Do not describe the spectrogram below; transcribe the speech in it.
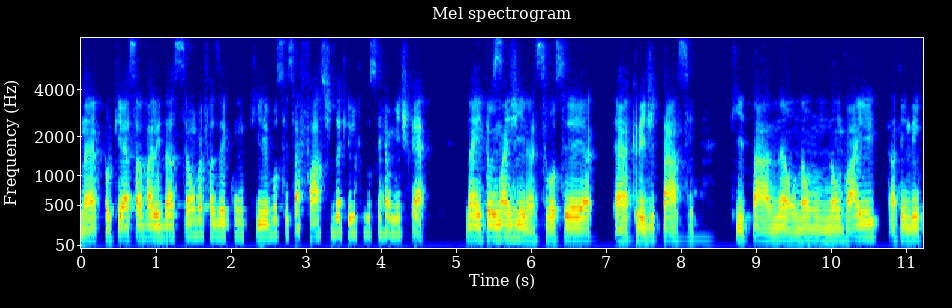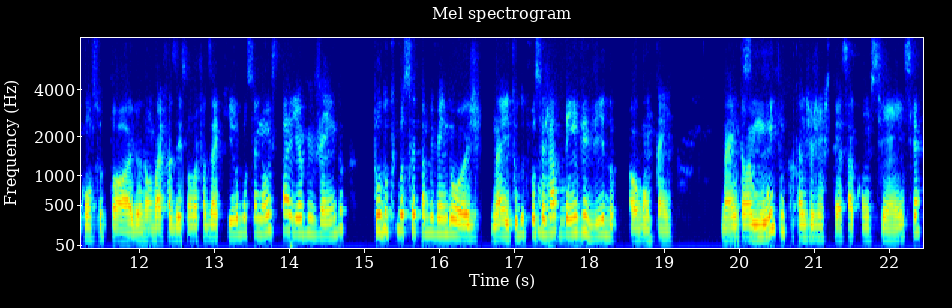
né? Porque essa validação vai fazer com que você se afaste daquilo que você realmente quer, né? Então imagina Sim. se você acreditasse que tá, não, não, não vai atender em consultório, não vai fazer isso, não vai fazer aquilo, você não estaria vivendo tudo que você está vivendo hoje, né? E tudo que você uhum. já tem vivido há algum tempo, né? Então é Sim. é muito importante a gente ter essa consciência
